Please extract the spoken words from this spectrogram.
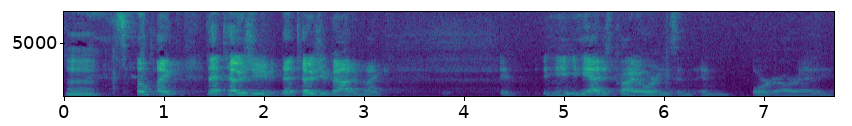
Mm. so like that tells you that tells you about him. Like it, he he had his priorities in, in order already.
